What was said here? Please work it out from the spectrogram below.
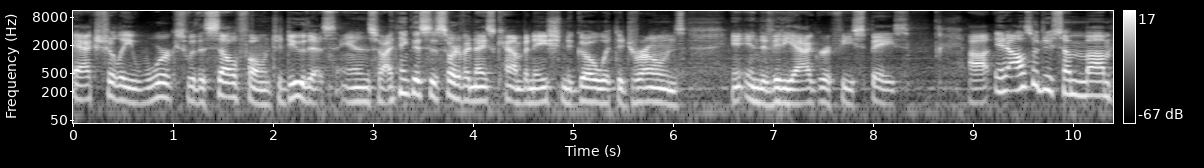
actually works with a cell phone to do this. And so I think this is sort of a nice combination to go with the drones in, in the videography space. Uh, and also do some um,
